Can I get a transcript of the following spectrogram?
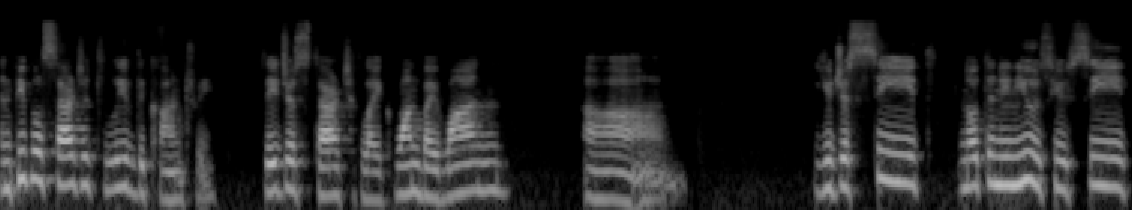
And people started to leave the country. They just started like one by one um, you just see it not in the news you see it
